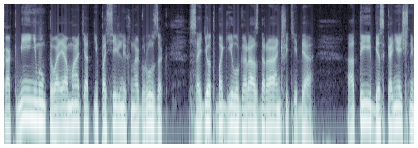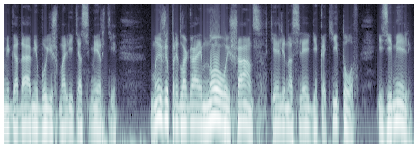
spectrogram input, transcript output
Как минимум, твоя мать от непосильных нагрузок сойдет в могилу гораздо раньше тебя, а ты бесконечными годами будешь молить о смерти. Мы же предлагаем новый шанс в теле наследника титулов и земель,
